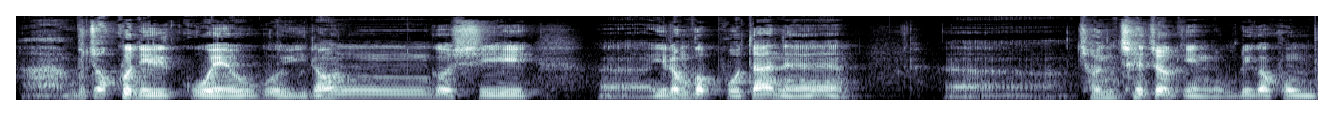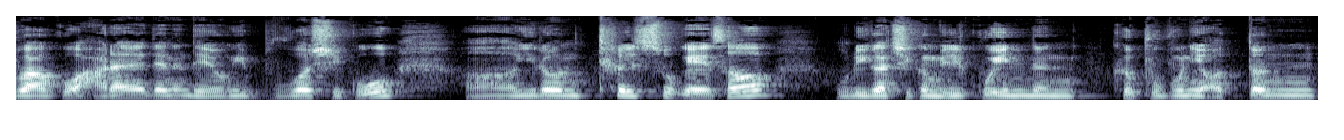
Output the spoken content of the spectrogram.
아, 무조건 읽고 외우고 이런 것이 어, 이런 것보다는 어, 전체적인 우리가 공부하고 알아야 되는 내용이 무엇이고 어, 이런 틀 속에서 우리가 지금 읽고 있는 그 부분이 어떤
